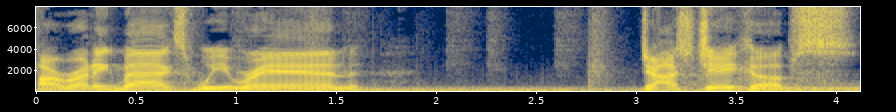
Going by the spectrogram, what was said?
Our running backs, we ran Josh Jacobs,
